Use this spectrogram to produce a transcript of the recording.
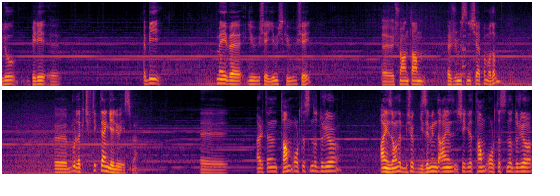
Blueberry e, bir meyve gibi bir şey, yemiş gibi bir şey. E, şu an tam tercümesini şey yapamadım. E, buradaki çiftlikten geliyor ismi. E, haritanın tam ortasında duruyor. Aynı zamanda birçok gizemin de aynı şekilde tam ortasında duruyor.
